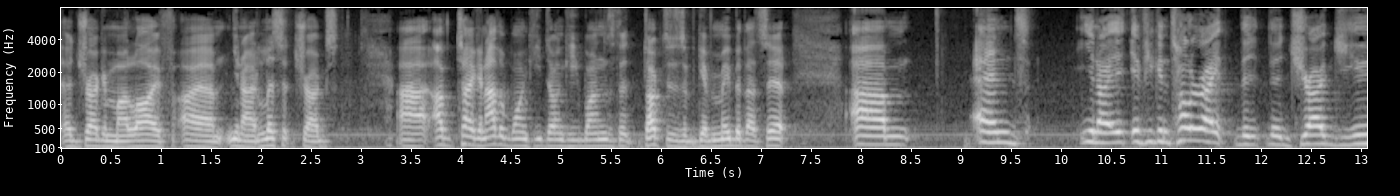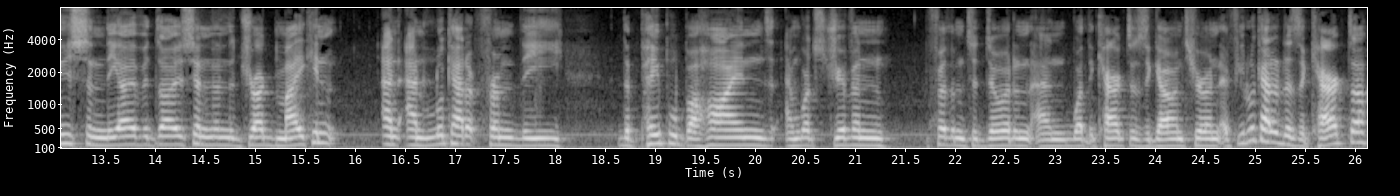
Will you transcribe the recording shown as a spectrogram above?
a, a drug in my life. Um, you know, illicit drugs. Uh, I've taken other wonky donkey ones that doctors have given me, but that's it. Um, and you know, if you can tolerate the, the drug use and the overdose and then the drug making, and and look at it from the the people behind and what's driven for them to do it and, and what the characters are going through, and if you look at it as a character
